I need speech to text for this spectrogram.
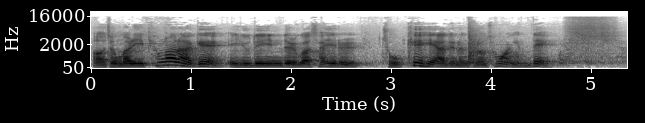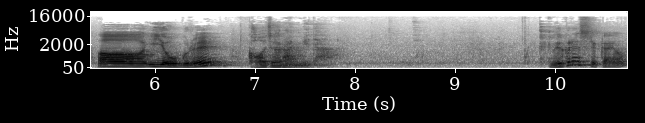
어, 정말 이 평안하게 유대인들과 사이를 좋게 해야 되는 그런 상황인데 어, 이 요구를 거절합니다. 왜 그랬을까요?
